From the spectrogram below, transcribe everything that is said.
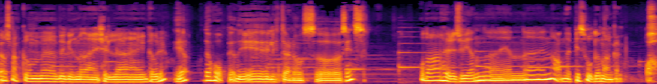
å snakke om eh, Burgund med deg, Kjell eh, Gabriel. Ja, det håper jeg de lytterne også syns. Og da høres vi igjen i en, en annen episode en annen gang. Åh,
